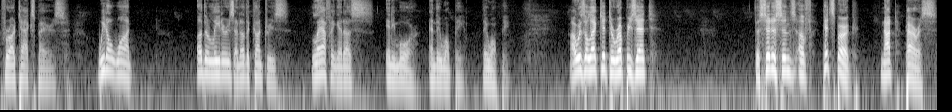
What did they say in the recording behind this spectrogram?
for our taxpayers. We don't want other leaders and other countries laughing at us anymore, and they won't be. They won't be. I was elected to represent the citizens of Pittsburgh, not Paris.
